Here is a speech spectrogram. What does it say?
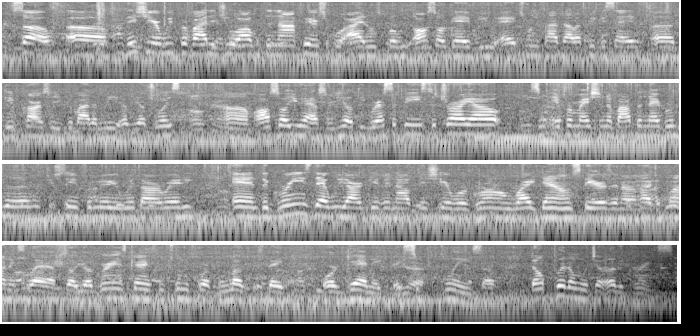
So uh, this year we provided you all with the non-perishable items, but we also gave you a $25 pick and save uh, gift card so you can buy the meat of your choice. Okay. Um, also, you have some healthy recipes to try out, some information about the neighborhood, which you seem familiar with already. And the greens that we are giving out this year were grown right downstairs in our hydroponics lab. So your greens came from 24 from Locust. They organic, they super clean. So don't put them with your other greens.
